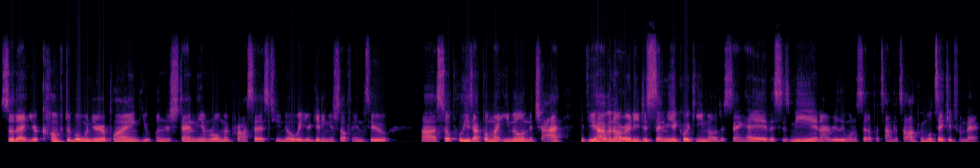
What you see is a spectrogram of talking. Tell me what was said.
so that you're comfortable when you're applying, you understand the enrollment process, you know what you're getting yourself into. Uh, so please, I put my email in the chat. If you haven't already, just send me a quick email just saying, hey, this is me, and I really want to set up a time to talk, and we'll take it from there.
